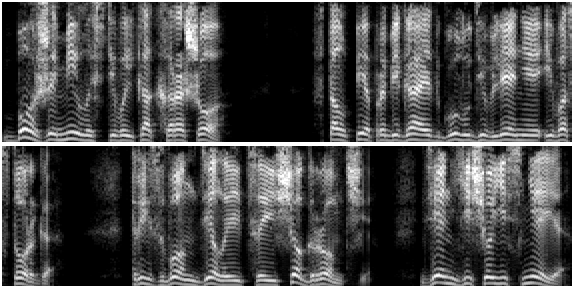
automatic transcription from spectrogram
Боже милостивый, как хорошо! В толпе пробегает гул удивления и восторга. Трезвон делается еще громче, день еще яснее.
